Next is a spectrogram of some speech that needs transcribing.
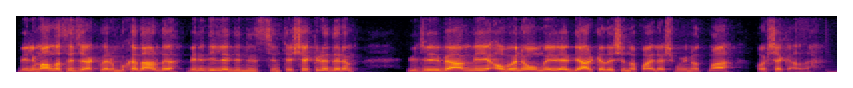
Benim anlatacaklarım bu kadardı. Beni dinlediğiniz için teşekkür ederim. Videoyu beğenmeyi, abone olmayı ve bir arkadaşınla paylaşmayı unutma. Hoşçakalın.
